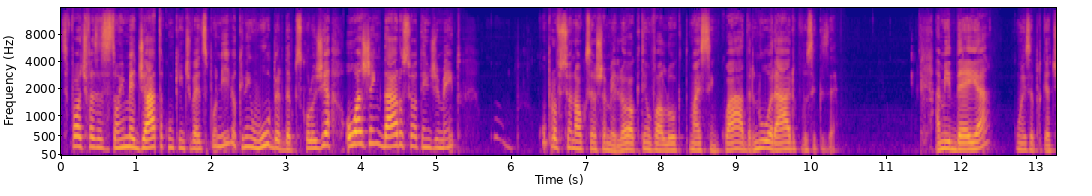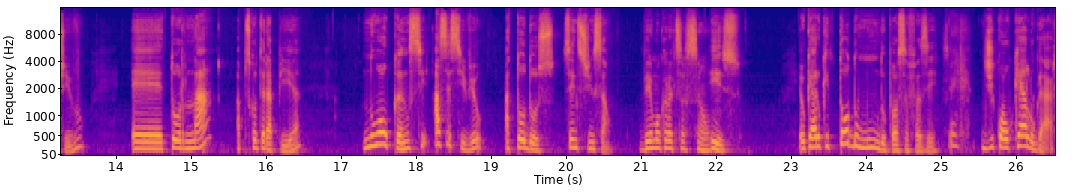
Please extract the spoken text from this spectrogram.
Você pode fazer a sessão imediata com quem estiver disponível, que nem o Uber da psicologia, ou agendar o seu atendimento com, com um profissional que você acha melhor, que tem um valor que mais se enquadra, no horário que você quiser. A minha ideia com esse aplicativo é tornar a psicoterapia no alcance acessível a todos, sem distinção. Democratização. Isso. Eu quero que todo mundo possa fazer Sim. de qualquer lugar.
